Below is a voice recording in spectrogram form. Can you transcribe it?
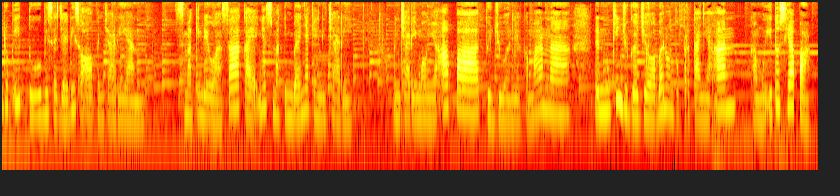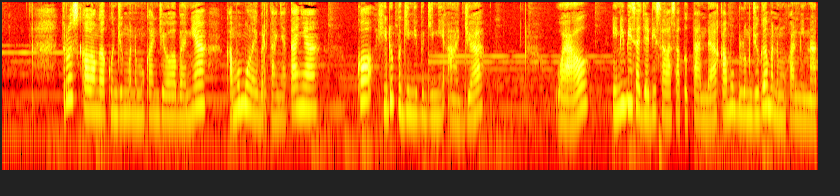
itu bisa jadi soal pencarian. Semakin dewasa, kayaknya semakin banyak yang dicari. Mencari maunya apa, tujuannya ke mana, dan mungkin juga jawaban untuk pertanyaan, kamu itu siapa? Terus kalau nggak kunjung menemukan jawabannya, kamu mulai bertanya-tanya, kok hidup begini-begini aja? Well, ini bisa jadi salah satu tanda kamu belum juga menemukan minat,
